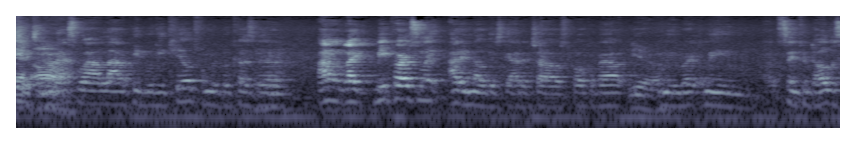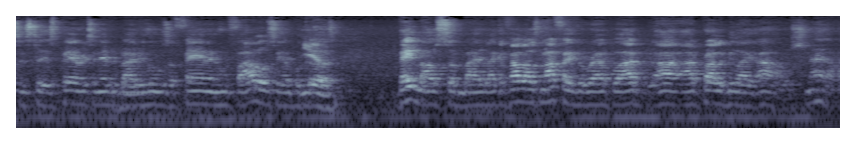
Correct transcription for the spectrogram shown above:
for at people- all. That's why a lot of people get killed from it because they're. Mhm. I don't like me personally. I didn't know this guy that y'all spoke about. Yeah. I mean, re- I mean, send condolences to his parents and everybody Mhm. who's a fan and who follows him because Yeah. they lost somebody. Like if I lost my favorite rapper, I, I I'd probably be like, oh snap,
